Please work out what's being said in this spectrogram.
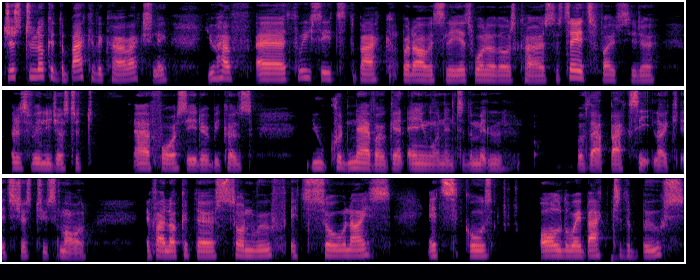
just to look at the back of the car actually you have uh three seats at the back but obviously it's one of those cars so say it's five seater but it's really just a uh, four seater because you could never get anyone into the middle of that back seat. Like it's just too small. If i look at the sunroof it's so nice. It goes all the way back to the boot.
